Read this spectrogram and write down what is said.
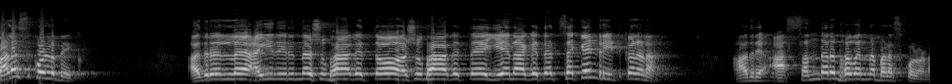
ಬಳಸ್ಕೊಳ್ಬೇಕು. ಅದರಲ್ಲೇ ಐದರಿಂದ ಶುಭ ಆಗತ್ತೋ, ಅಶುಭ ಆಗುತ್ತೆ, ಏನಾಗುತ್ತೆ, ಅದು ಸೆಕೆಂಡ್ರಿ ಇಟ್ಕೊಳ್ಳೋಣ. ಆದರೆ ಆ ಸಂದರ್ಭವನ್ನ ಬಳಸ್ಕೊಳ್ಳೋಣ.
